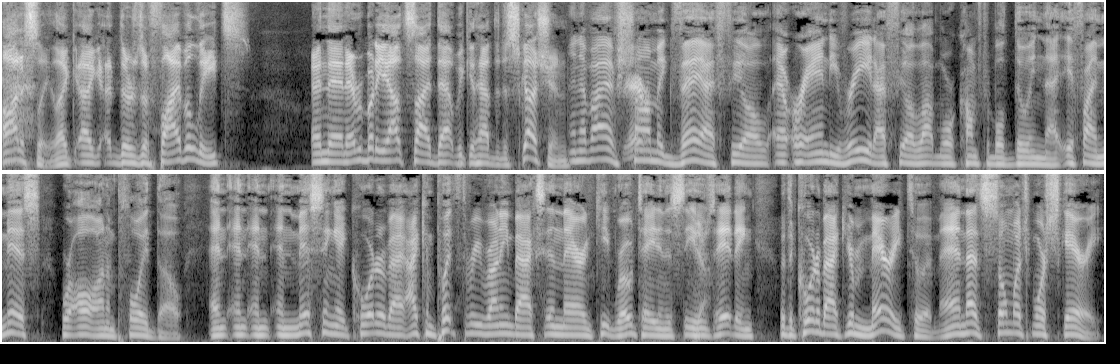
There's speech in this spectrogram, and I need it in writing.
Honestly, like, like there's the five elites, and then everybody outside that we can have the discussion. And if I have Sean McVay, I feel, or Andy Reid, I feel a lot more comfortable doing that. If I miss, we're all unemployed though. And, and, and, and missing a quarterback, I can put three running backs in there and keep rotating to see who's hitting. With the quarterback, you're married to it, man. That's so much more scary.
